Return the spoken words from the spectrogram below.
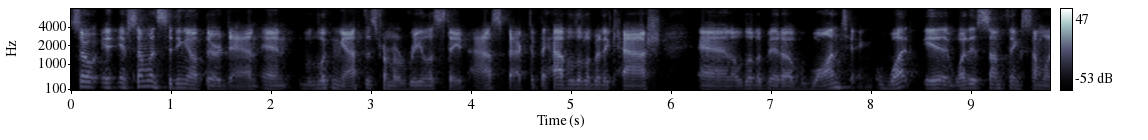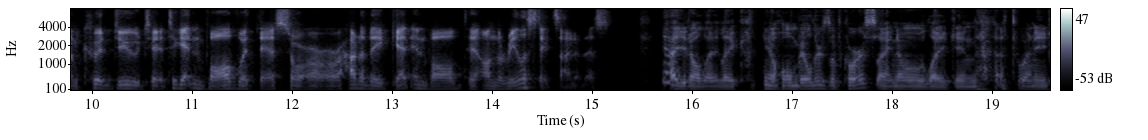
so if someone's sitting out there dan and looking at this from a real estate aspect if they have a little bit of cash and a little bit of wanting what is what is something someone could do to, to get involved with this? Or, or how do they get involved on the real estate side of this yeah, you know, like, like you know, home builders, of course. I know, like in twenty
